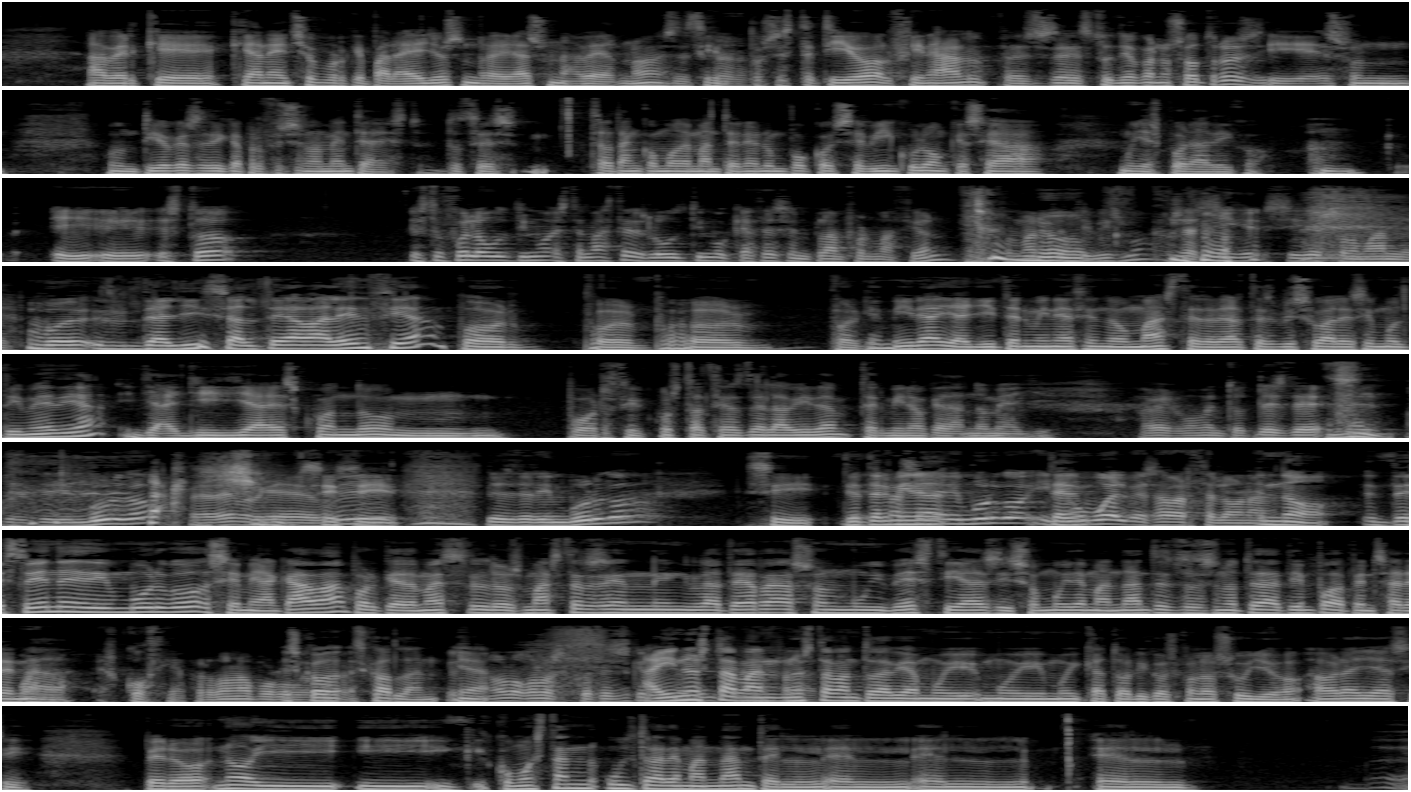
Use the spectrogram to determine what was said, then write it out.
a ver qué, qué han hecho, porque para ellos en realidad es un haber, ¿no? Es decir, Claro. pues este tío al final pues estudió con nosotros y es un, un tío que se dedica profesionalmente a esto. Entonces tratan como de mantener un poco ese vínculo, aunque sea muy esporádico. Mm. Eh, eh, esto, esto fue lo último, este máster es lo último que haces en plan formación, formarte No, a ti mismo. O sea, sigue- sigues formándote. Pues de allí salté a Valencia por, por, por, porque mira, y allí terminé haciendo un máster de artes visuales y multimedia, y allí ya es cuando, mm, por circunstancias de la vida, termino quedándome allí. A ver, un momento. Desde, desde Edimburgo, espérate, porque- Sí, sí. desde Edimburgo, Sí, yo termino... en Edimburgo y ter- no vuelves a Barcelona. No, estoy en Edimburgo, se me acaba, porque además los másters en Inglaterra son muy bestias y son muy demandantes, entonces no te da tiempo a pensar en Bueno, nada. Escocia, perdona por... Esco- Scotland, yeah. no, los escoceses que Ahí no estaban, no estaban todavía muy, muy, muy católicos con lo suyo. Ahora ya sí. Pero no, y, y, y como es tan ultra demandante el, el, el, el-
